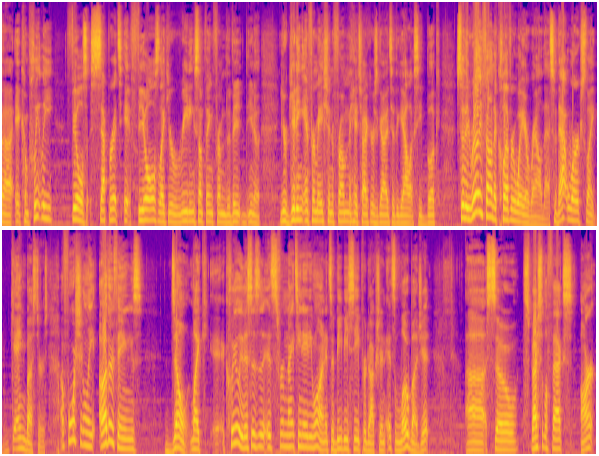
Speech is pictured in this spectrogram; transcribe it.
uh, it completely feels separate. It feels like you're reading something from the, you know, you're getting information from the Hitchhiker's Guide to the Galaxy book. So they really found a clever way around that. So that works like gangbusters. Unfortunately, other things don't. Like eh, clearly, this is it's from 1981. It's a BBC production. It's low budget, uh, so special effects aren't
